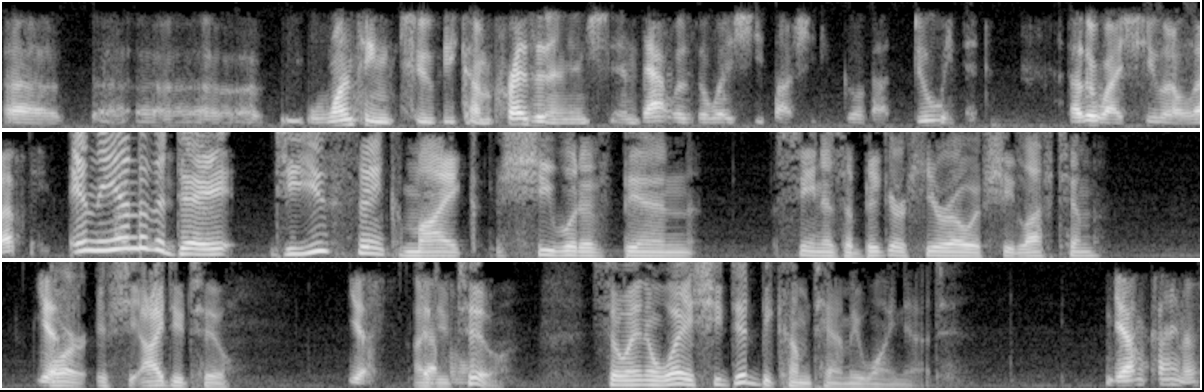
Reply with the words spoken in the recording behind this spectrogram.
uh, uh, wanting to become president, and, she, and that was the way she thought she could go about doing it. Otherwise, she would have left me. In the end of the day, do you think, Mike, she would have been seen as a bigger hero if she left him, Yes, or if she? I do too. yes, I do too. So in a way, she did become Tammy Wynette, Yeah, kind of.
